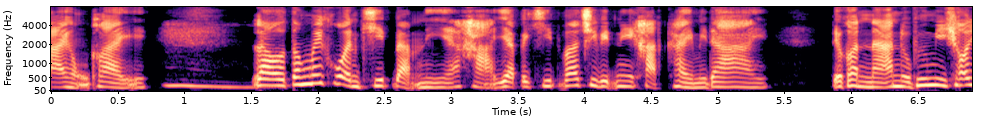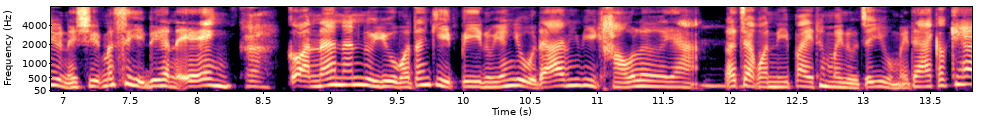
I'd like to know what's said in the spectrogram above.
ตายของใคร เราต้องไม่ควรคิดแบบนี้อะค่ะ อย่าไปคิดว่าชีวิตนี้ขาดใครไม่ได้ เดี๋ยวก่อนนะหนูเพิ่งมีเขาอยู่ในชีวิตมาสี่เดือนเองค่ะก่อนหน้านั้นหนูอยู่มาตั้งกี่ปีหนูยังอยู่ได้ไม่มีเขาเลยอะอืมแล้วจากวันนี้ไปทำไมหนูจะอยู่ไม่ได้ก็แค่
